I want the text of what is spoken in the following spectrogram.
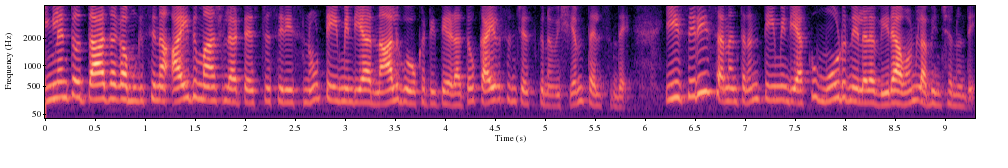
ఇంగ్లాండ్తో తాజాగా ముగిసిన ఐదు మ్యాచ్ల టెస్ట్ సిరీస్ను టీమిండియా నాలుగు ఒకటి తేడాతో కైవసం చేసుకున్న విషయం తెలిసిందే. ఈ సిరీస్ అనంతరం టీమిండియాకు మూడు నెలల విరామం లభించనుంది.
